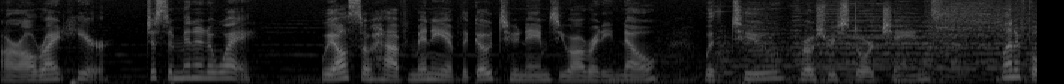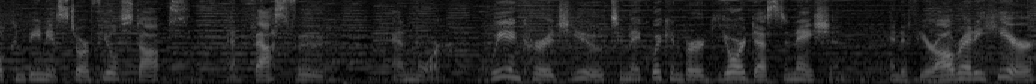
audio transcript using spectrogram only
are all right here, just a minute away. We also have many of the go to names you already know, with two grocery store chains, plentiful convenience store fuel stops, and fast food, and more. We encourage you to make Wickenburg your destination. And if you're already here,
